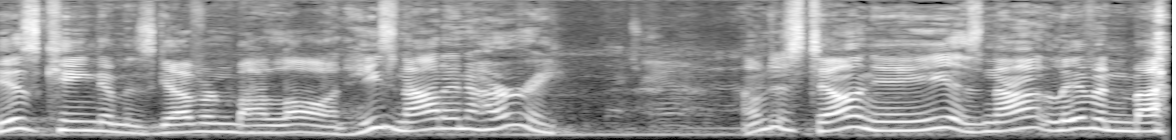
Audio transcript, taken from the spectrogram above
His kingdom is governed by law, and He's not in a hurry. I'm just telling you, He is not living by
